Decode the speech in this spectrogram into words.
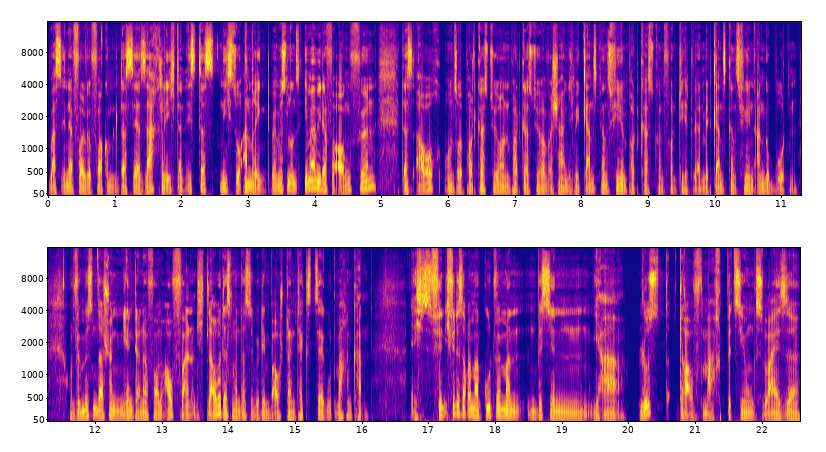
was in der Folge vorkommt und das sehr sachlich, dann ist das nicht so anregend. Wir müssen uns immer wieder vor Augen führen, dass auch unsere Podcasthörerinnen und Podcasthörer wahrscheinlich mit ganz, ganz vielen Podcasts konfrontiert werden, mit ganz, ganz vielen Angeboten. Und wir müssen da schon in irgendeiner Form auffallen. Und ich glaube, dass man das über den Baustein Text sehr gut machen kann. Ich finde ich finde es auch immer gut, wenn man ein bisschen, ja, Lust drauf macht, beziehungsweise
